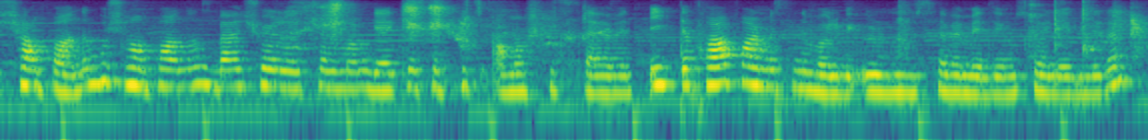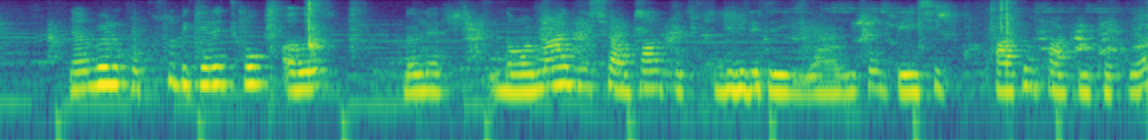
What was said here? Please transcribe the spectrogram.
şampuanı. Bu şampuanın ben şöyle söylemem gerekirse hiç ama hiç sevmedim. İlk defa farmasinin böyle bir ürününü sevemediğimi söyleyebilirim. Yani böyle kokusu bir kere çok ağır böyle normal bir şampuan kokusu gibi de değil yani. Çok değişik parfüm parfüm kokuyor.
